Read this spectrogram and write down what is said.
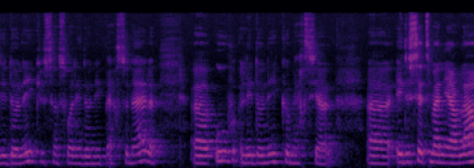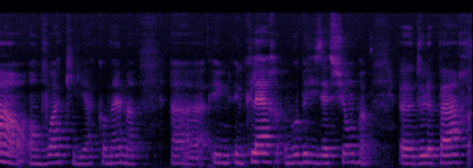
des données, que ce soit les données personnelles ou les données commerciales. et de cette manière-là, on, voit qu'il y a quand même une, claire mobilisation de la part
